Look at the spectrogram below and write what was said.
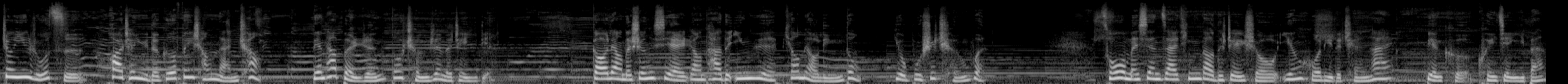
正因如此，华晨宇的歌非常难唱，连他本人都承认了这一点。高亮的声线让他的音乐飘渺灵动，又不失沉稳。从我们现在听到的这首《烟火里的尘埃》，便可窥见一斑。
